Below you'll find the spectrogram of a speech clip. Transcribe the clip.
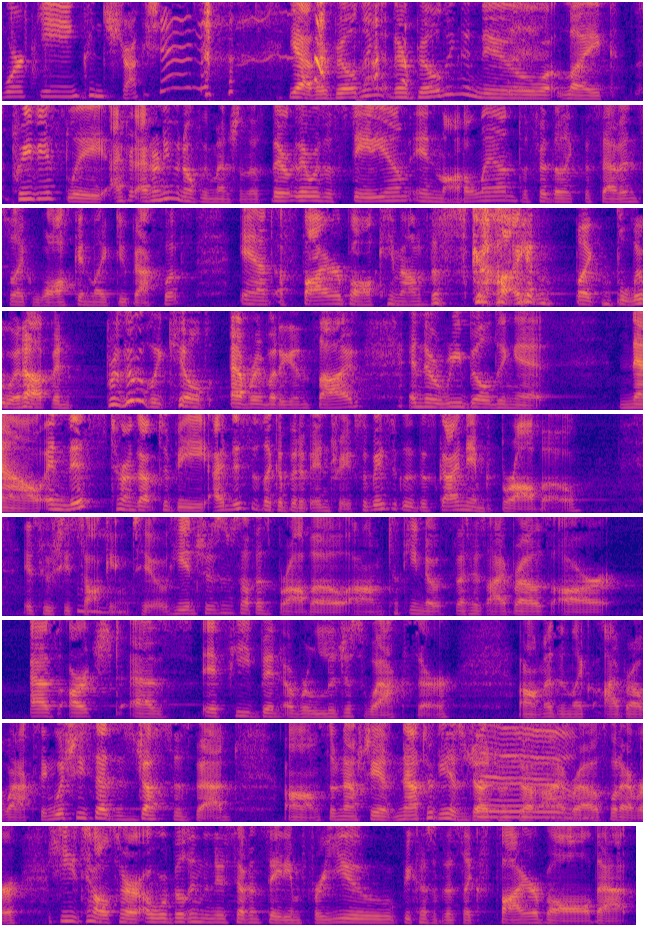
working construction. yeah. They're building. They're building a new like. Previously, I, I don't even know if we mentioned this. There, there was a stadium in Modelland for the like the sevens to like walk and like do backflips, and a fireball came out of the sky and like blew it up and presumably killed everybody inside. And they're rebuilding it now. And this turns out to be I, this is like a bit of intrigue. So basically, this guy named Bravo is who she's talking to. He introduces himself as Bravo. Um, Tookie notes that his eyebrows are as arched as if he'd been a religious waxer, um, as in like eyebrow waxing, which she says is just as bad. Um, so now she has now Tookie has judgments about eyebrows, whatever. He tells her, "Oh, we're building the new Seven Stadium for you because of this like fireball that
